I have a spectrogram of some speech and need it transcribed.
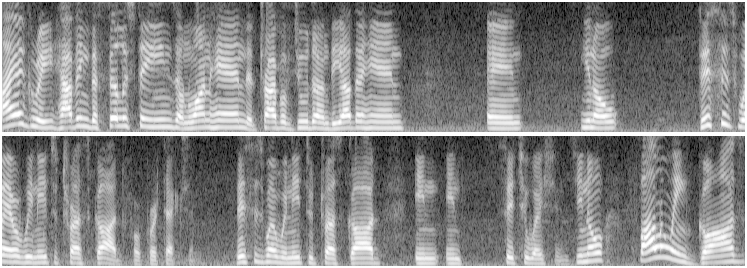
I agree, having the Philistines on one hand, the tribe of Judah on the other hand, and you know, this is where we need to trust God for protection. This is where we need to trust God in, in situations. You know, following God's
